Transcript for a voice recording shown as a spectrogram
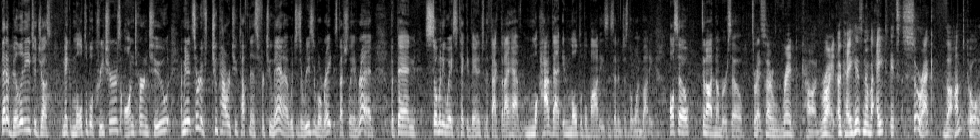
that ability to just make multiple creatures on turn two. I mean, it's sort of two power, two toughness for two mana, which is a reasonable rate, especially in red. But then so many ways to take advantage of the fact that I have have that in multiple bodies instead of just the one body. Also, it's an odd number, so it's a red it's card. a red card, right? Okay, here's number eight. It's Surrak, the Hunt Caller.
